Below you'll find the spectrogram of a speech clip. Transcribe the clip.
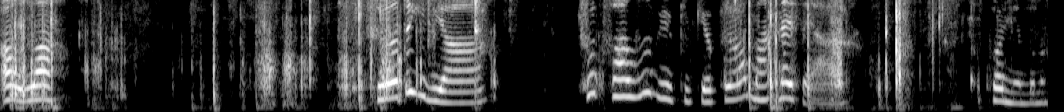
Allah. Sığdı gibi ya. Çok fazla büyüklük yapıyor ama neyse ya. Koymayayım bunu.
